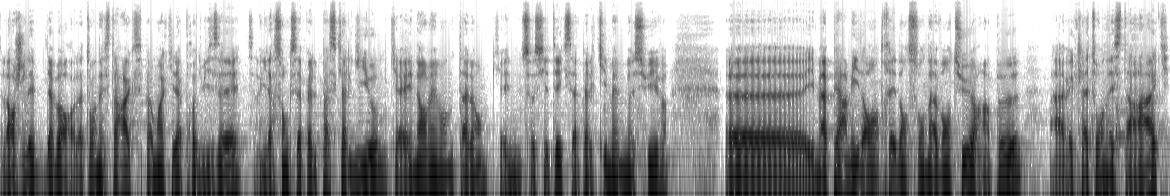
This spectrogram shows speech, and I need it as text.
Alors je l'ai d'abord la tournée Starac, c'est pas moi qui la produisais, c'est un garçon qui s'appelle Pascal Guillaume, qui a énormément de talent, qui a une société qui s'appelle Qui m'aime me suivre. Euh, il m'a permis de rentrer dans son aventure un peu avec la tournée Starac.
